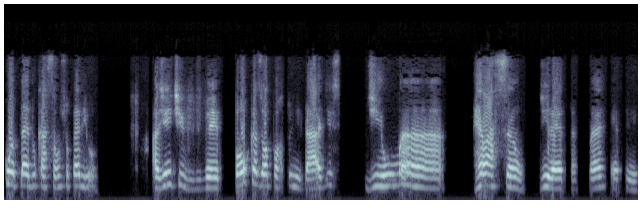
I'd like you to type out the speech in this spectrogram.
quanto da educação superior. A gente vê poucas oportunidades de uma relação direta né, entre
